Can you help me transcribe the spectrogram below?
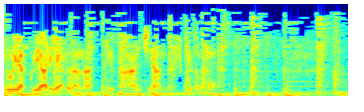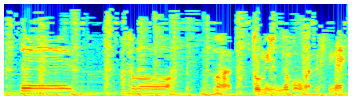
ようやくやれやれだなっていう感じなんですけども。で、その、まあ、ドメインの方がですね、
